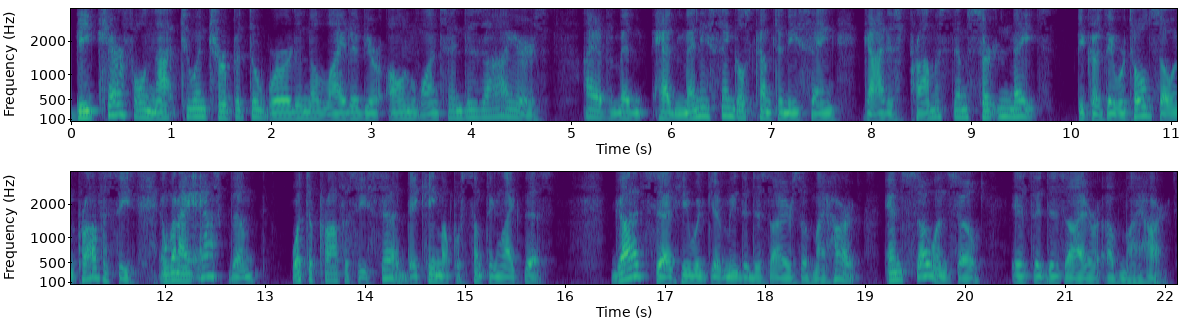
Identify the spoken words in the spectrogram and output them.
be careful not to interpret the word in the light of your own wants and desires. I have had many singles come to me saying God has promised them certain mates because they were told so in prophecies. And when I asked them what the prophecy said, they came up with something like this God said he would give me the desires of my heart, and so and so is the desire of my heart.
